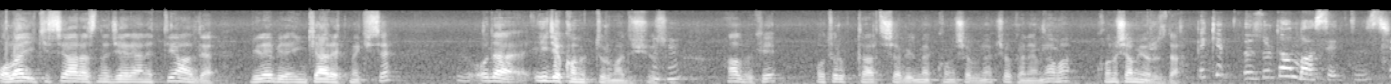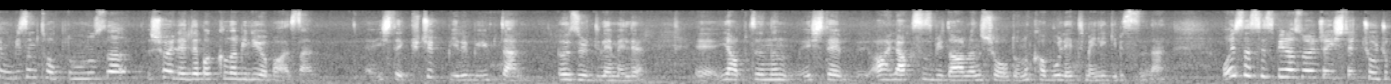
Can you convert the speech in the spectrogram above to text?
olay ikisi arasında cereyan ettiği halde bile bile inkar etmek ise o da iyice komik duruma düşüyorsun. Hı hı. Halbuki oturup tartışabilmek, konuşabilmek çok önemli ama konuşamıyoruz da. Peki özürden bahsettiniz. Şimdi bizim toplumumuzda şöyle de bakılabiliyor bazen. E, İşte küçük biri büyükten özür dilemeli. E, yaptığının işte ahlaksız bir davranış olduğunu kabul etmeli gibisinden. Oysa siz biraz önce işte çocuk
